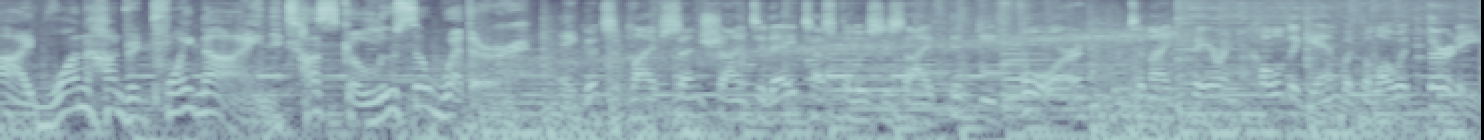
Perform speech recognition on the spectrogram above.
Tide 100.9 Tuscaloosa weather. A good supply of sunshine today. Tuscaloosa's high 54. Tonight, fair and cold again with the low at 30.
